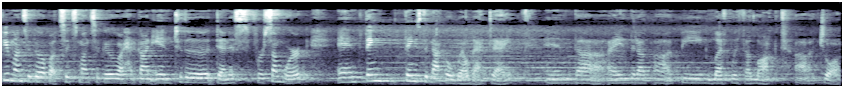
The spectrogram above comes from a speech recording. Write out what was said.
A few months ago, about six months ago, I had gone into the dentist for some work, and thing, things did not go well that day and uh, I ended up uh, being left with a locked uh, jaw.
